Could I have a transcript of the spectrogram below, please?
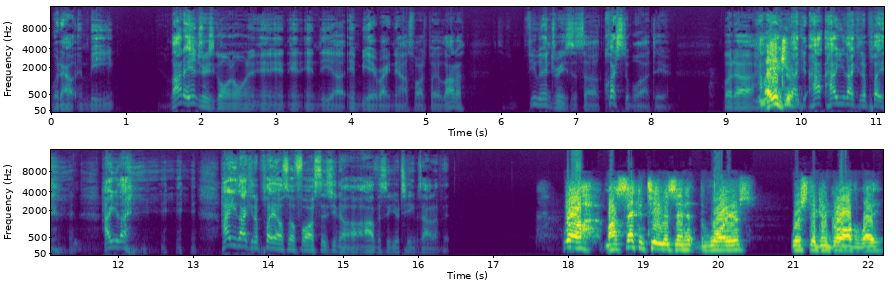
without Embiid. A lot of injuries going on in in, in, in the uh, NBA right now as far as play. A lot of few injuries is uh, questionable out there. But uh, how, Major. How you, like, how, how you liking to play? How you like? How you liking to play out so far? Since you know, uh, obviously your team's out of it. Well, my second team is in it, the Warriors, which they're going to go all the way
